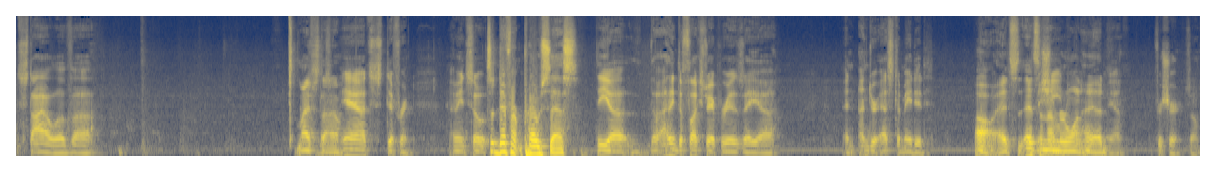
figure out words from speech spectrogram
style of, uh, Lifestyle. yeah, it's just different. I mean, so It's a different process. the, uh, the I think the flex draper is a, uh, an underestimated, Oh, it's it's the number one head. yeah, for sure. So,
